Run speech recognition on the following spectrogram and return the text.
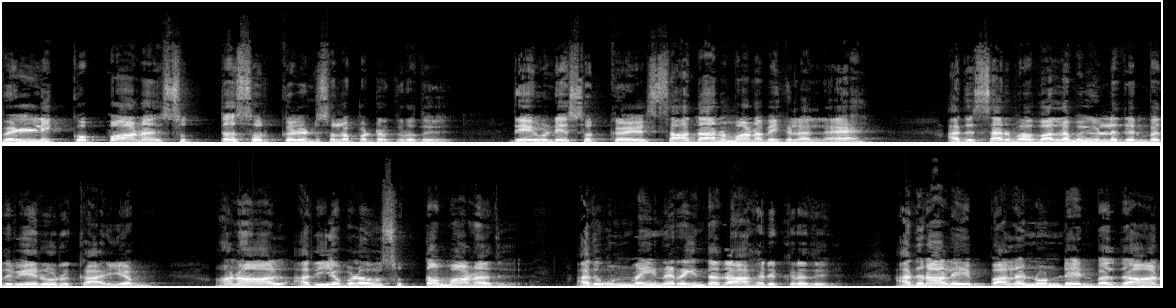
வெள்ளிக்கொப்பான சுத்த சொற்கள் என்று சொல்லப்பட்டிருக்கிறது. தேவனுடைய சொற்கள் சாதாரணமானவைகள் அல்ல. அது சர்வ வல்லமையுள்ளது என்பது வேறொரு காரியம். ஆனால் அது எவ்வளவு சுத்தமானது அது உண்மை நிறைந்ததாக இருக்கிறது. அதனாலே பலனுண்டு என்பதுதான்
